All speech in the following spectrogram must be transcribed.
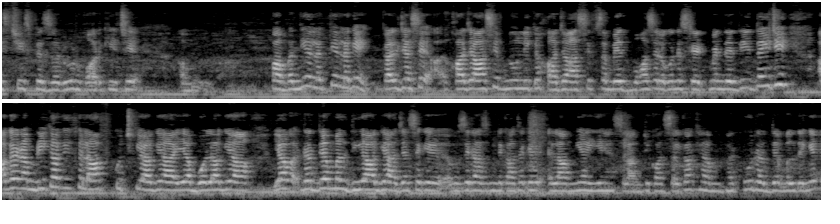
इस चीज़ पे ज़रूर गौर कीजिए। पाबंदियाँ लगती हैं, लगें। कल जैसे ख्वाजा आसिफ नूली के ख्वाजा आसिफ समेत बहुत से लोगों ने स्टेटमेंट दे दी। नहीं जी, अगर अमेरिका के खिलाफ कुछ किया गया या बोला गया या रद्दमल दिया गया, जैसे कि वजी अजम ने कहा था कि एलामिया ये है, सलामती कौंसल का, कि हम भरपूर रद्दमल देंगे।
